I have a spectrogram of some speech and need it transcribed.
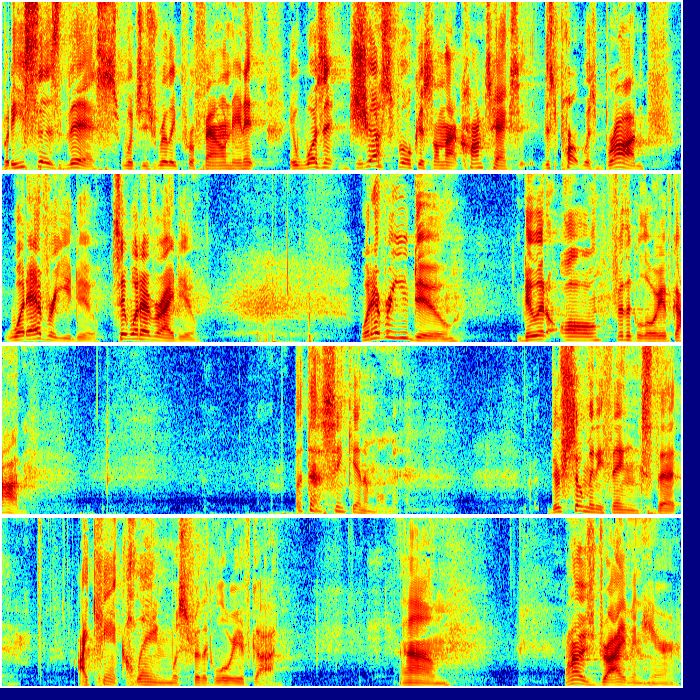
but he says this, which is really profound, and it, it wasn't just focused on that context. This part was broad. Whatever you do, say, whatever I do. Whatever you do, do it all for the glory of God. Let that sink in a moment there's so many things that I can't claim was for the glory of God. Um, when I was driving here,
